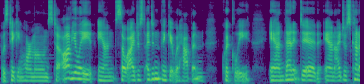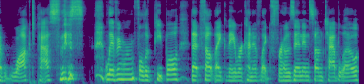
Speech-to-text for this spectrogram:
I was taking hormones to ovulate. And so I just, I didn't think it would happen quickly. And then it did. And I just kind of walked past this living room full of people that felt like they were kind of like frozen in some tableau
